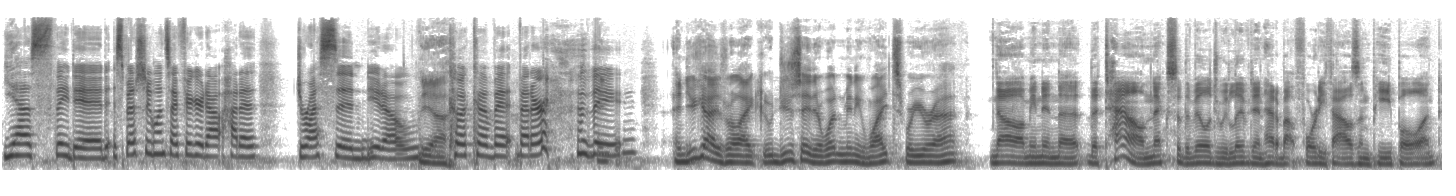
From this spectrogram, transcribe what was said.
Yes, they did, especially once I figured out how to dress and, you know, yeah. cook a bit better. they and, and you guys were like, did you say there wasn't many whites where you were at? No, I mean in the the town next to the village we lived in had about forty thousand people, and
